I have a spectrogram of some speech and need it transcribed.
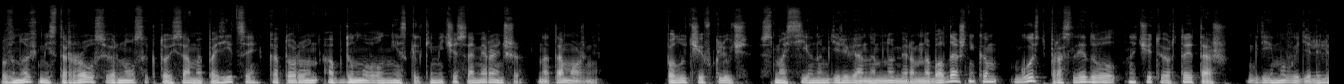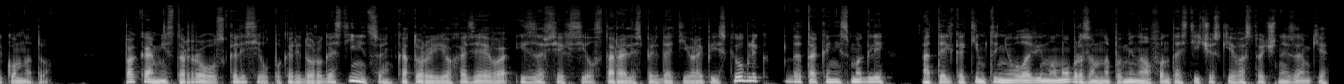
Вновь мистер Роуз вернулся к той самой позиции, которую он обдумывал несколькими часами раньше, на таможне. Получив ключ с массивным деревянным номером на балдашником, гость проследовал на четвертый этаж, где ему выделили комнату. Пока мистер Роуз колесил по коридору гостиницы, которой ее хозяева изо всех сил старались придать европейский облик, да так и не смогли, отель каким-то неуловимым образом напоминал фантастические восточные замки,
